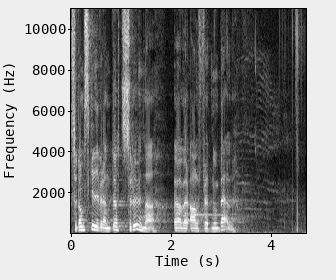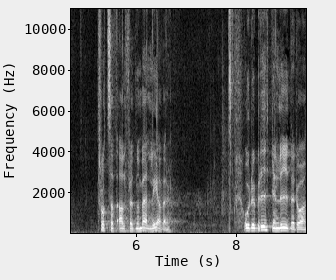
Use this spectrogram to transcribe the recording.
Så de skriver en dödsruna över Alfred Nobel. Trots att Alfred Nobel lever. Och rubriken lyder då,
